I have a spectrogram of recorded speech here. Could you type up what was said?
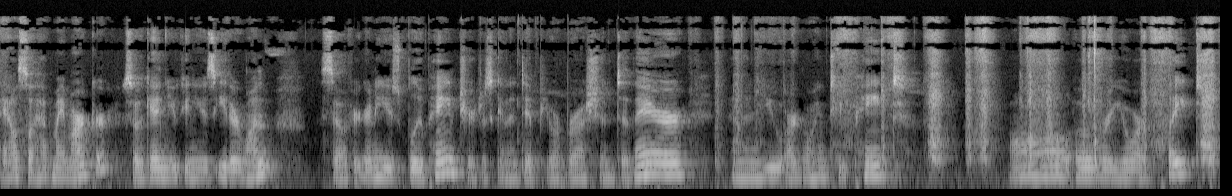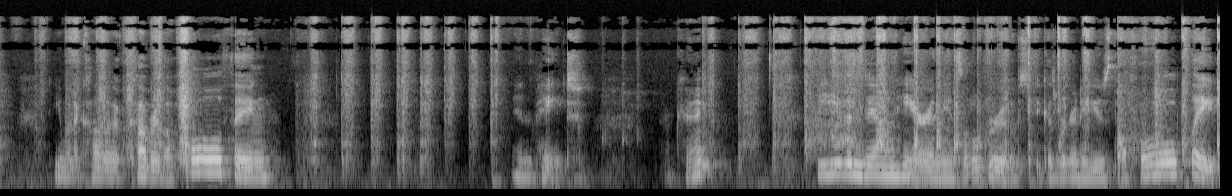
I also have my marker. So again, you can use either one. So if you're gonna use blue paint, you're just gonna dip your brush into there and then you are going to paint all over your plate. You wanna cover, cover the whole thing in paint, okay? Even down here in these little grooves because we're gonna use the whole plate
